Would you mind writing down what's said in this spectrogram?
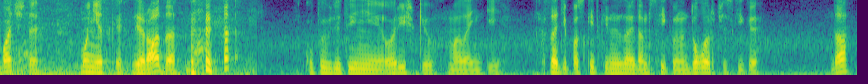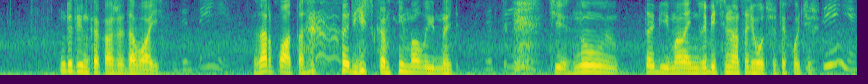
бачите, монетки. Де рада. Купив дитині орішків маленький. Кстати, по скидки не знаю там скільки вони, долар чи скільки. Да? Ну, дитинка каже, давай. Дитині? Зарплата орішками і малиною. Дитині? Чи, ну, тобі маленький, тобі 17 років, що ти хочеш. Дитині?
